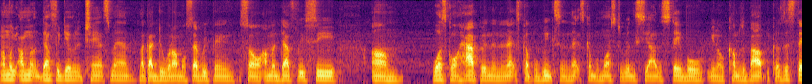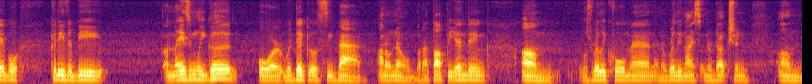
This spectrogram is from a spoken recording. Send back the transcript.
I'm gonna, I'm gonna definitely give it a chance, man. Like I do with almost everything. So I'm gonna definitely see um, what's gonna happen in the next couple weeks and the next couple months to really see how the stable, you know, comes about because this stable could either be amazingly good or ridiculously bad. I don't know, but I thought the ending um, was really cool, man, and a really nice introduction. Um,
